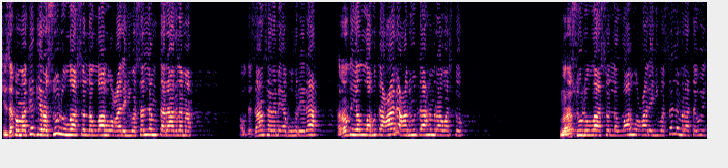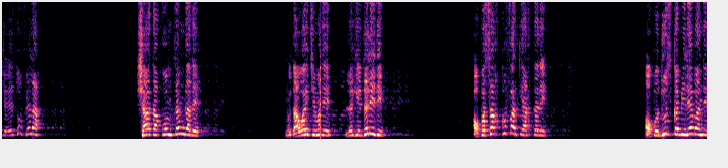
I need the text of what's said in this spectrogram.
چې زه په مکه کې رسول الله صلی الله علیه وسلم ته راغلم او د ځان سره مې ابو هريره رضی الله تعالی عنه دا هم راوستو نو رسول الله صلی الله علیه وسلم راته ویل چې ای توفله شاته قوم څنګه دی نو دا وایي چې ماته لګېدلي دي او په سخت کفر کې اخته دي او په دوس قبیله باندې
